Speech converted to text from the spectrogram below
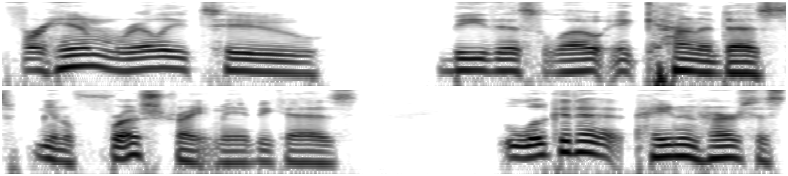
for him really to be this low, it kind of does, you know, frustrate me because look at Hayden Hurst's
